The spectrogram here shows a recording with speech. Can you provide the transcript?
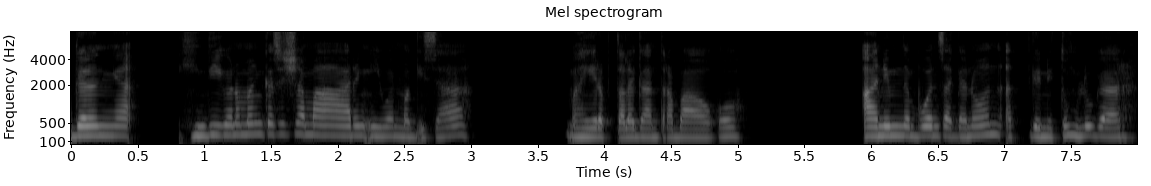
Ganun nga, hindi ko naman kasi siya maaaring iwan mag-isa. Mahirap talaga ang trabaho ko. Anim na buwan sa ganon at ganitong lugar.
